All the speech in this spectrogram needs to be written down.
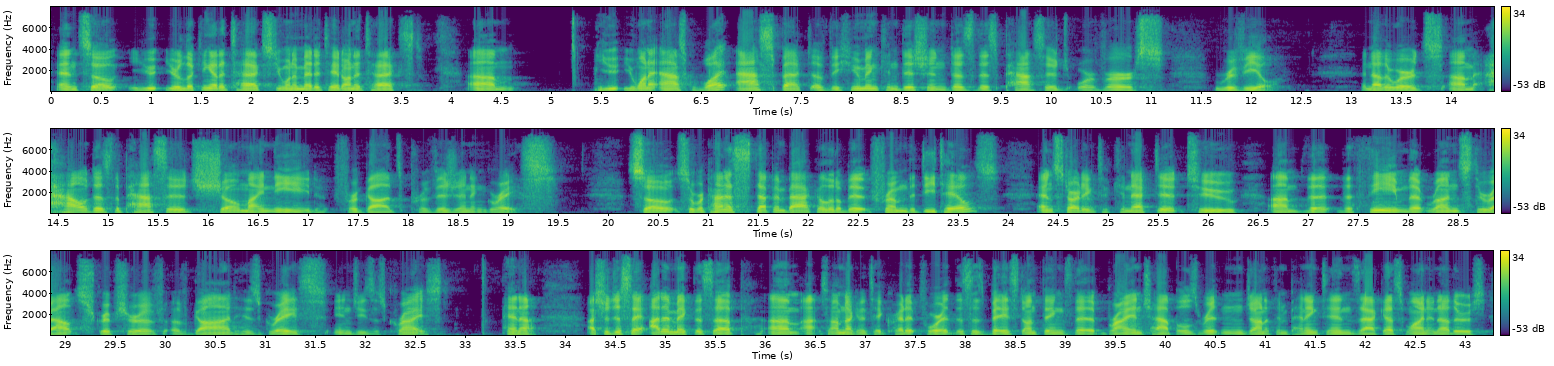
And so you, are looking at a text, you want to meditate on a text. Um, you, you want to ask what aspect of the human condition does this passage or verse reveal? In other words, um, how does the passage show my need for God's provision and grace? So, so we're kind of stepping back a little bit from the details and starting to connect it to um, the, the theme that runs throughout Scripture of, of God, His grace in Jesus Christ. And uh, I should just say, I didn't make this up, um, I, so I'm not going to take credit for it. This is based on things that Brian Chapell's written, Jonathan Pennington, Zach Eswine, and others.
